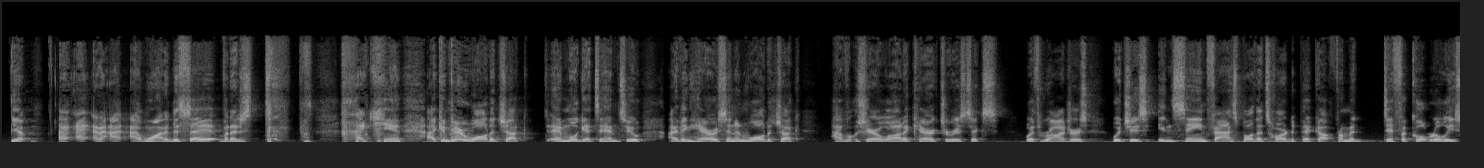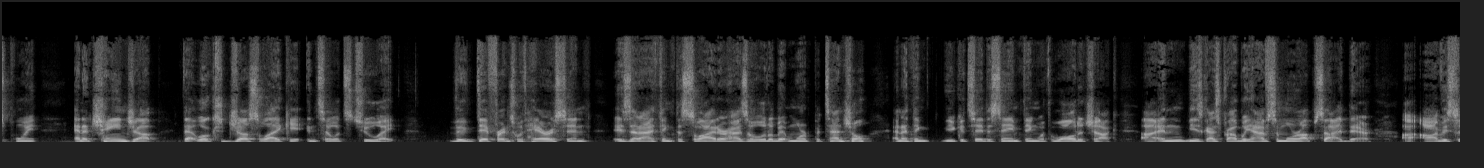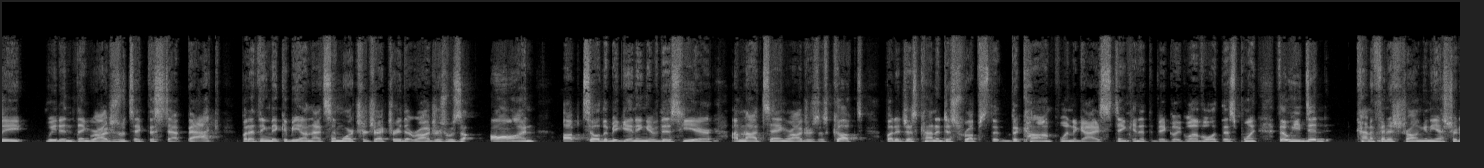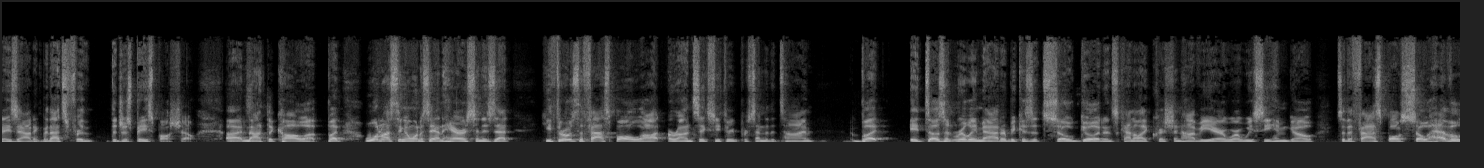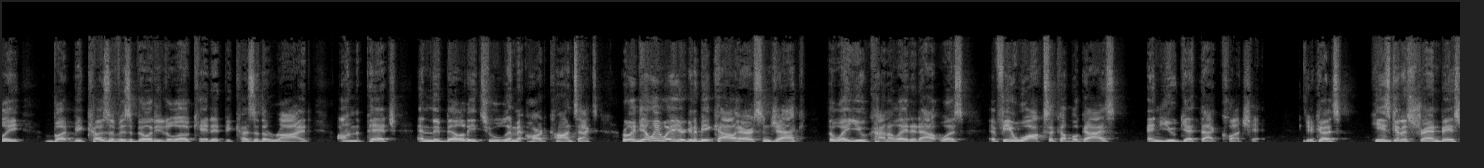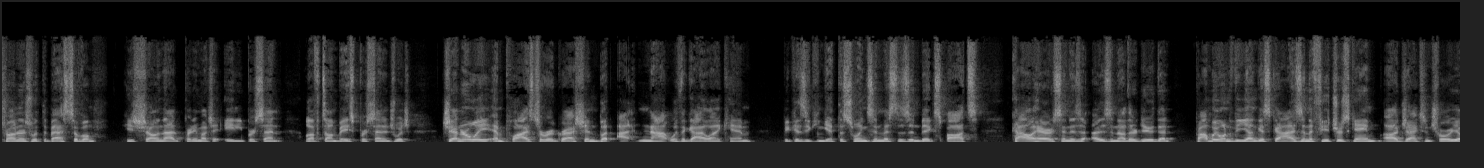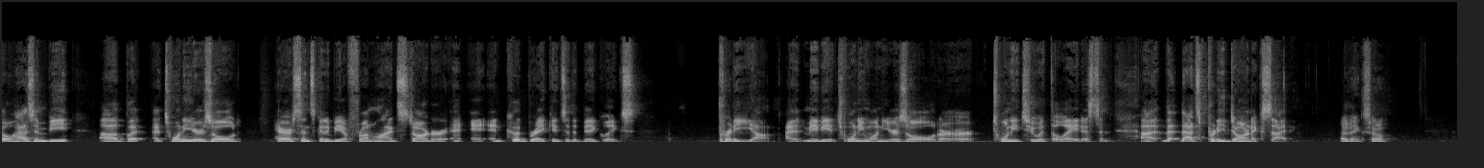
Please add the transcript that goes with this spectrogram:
Yep. I, I, I wanted to say it, but I just I can't. I compare Waldichuk, and we'll get to him too. I think Harrison and Waldichuk have share a lot of characteristics with Rogers, which is insane fastball that's hard to pick up from a difficult release point and a changeup that looks just like it until it's too late. The difference with Harrison is that I think the slider has a little bit more potential, and I think you could say the same thing with Waldichuk. Uh, and these guys probably have some more upside there. Uh, obviously, we didn't think Rogers would take the step back, but I think they could be on that similar trajectory that Rogers was on up till the beginning of this year. I'm not saying Rogers is cooked, but it just kind of disrupts the, the comp when the guy's stinking at the big league level at this point. Though he did kind of finished strong in yesterday's outing, but that's for the just baseball show, uh, not the call up. But one last thing I want to say on Harrison is that he throws the fastball a lot, around 63% of the time, but it doesn't really matter because it's so good. And it's kind of like Cristian Javier, where we see him go to the fastball so heavily, but because of his ability to locate it, because of the ride on the pitch, and the ability to limit hard contact, really the only way you're going to beat Kyle Harrison, Jack, the way you kind of laid it out was if he walks a couple guys and you get that clutch hit. Because he's going to strand base runners with the best of them. He's shown that pretty much at 80% left on base percentage, which generally implies to regression, but not with a guy like him because he can get the swings and misses in big spots. Kyle Harrison is, is another dude that probably one of the youngest guys in the futures game. Uh, Jackson Chourio has him beat, uh, but at 20 years old, Harrison's going to be a frontline starter and, and, and, could break into the big leagues pretty young, maybe at 21 years old or, or 22 at the latest. And uh, th- that's pretty darn exciting. I think so.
